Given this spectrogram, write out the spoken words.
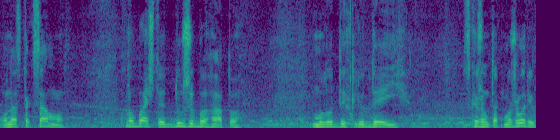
у нас так само, ну бачите, дуже багато молодих людей, скажімо так, мажорів.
